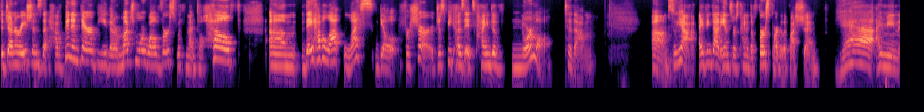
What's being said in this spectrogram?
the generations that have been in therapy that are much more well versed with mental health, um, they have a lot less guilt for sure, just because it's kind of normal to them. Um, so yeah, I think that answers kind of the first part of the question. Yeah, I mean,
